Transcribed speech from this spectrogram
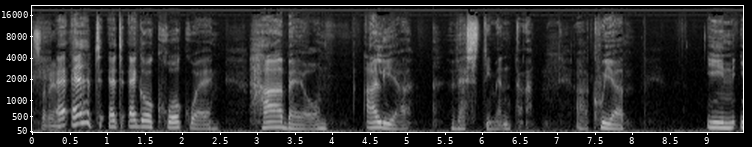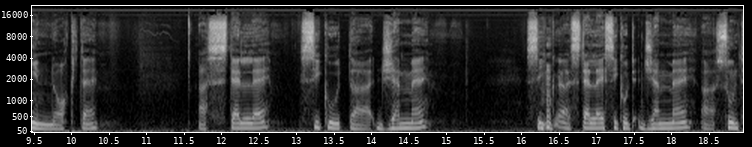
serenum. Et et ego quoque habeo alia vestimenta uh, quia in in nocte uh, stelle sicut uh, gemme sic, uh, stelle sicut gemme uh, sunt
